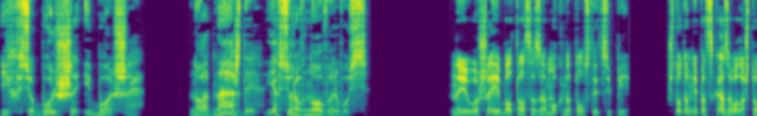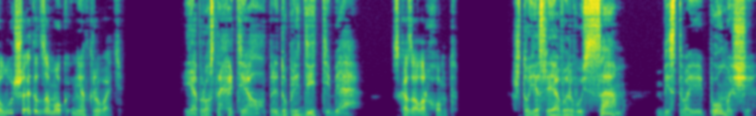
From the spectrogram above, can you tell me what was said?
их все больше и больше. Но однажды я все равно вырвусь. На его шее болтался замок на толстой цепи. Что-то мне подсказывало, что лучше этот замок не открывать. — Я просто хотел предупредить тебя, — сказал Архонт, — что если я вырвусь сам, без твоей помощи,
